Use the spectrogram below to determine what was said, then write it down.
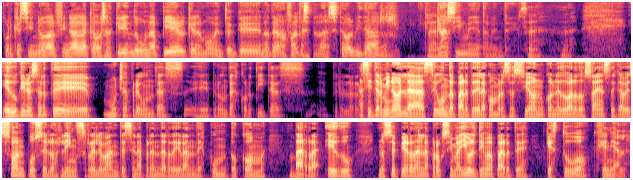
Porque si no, al final acabas adquiriendo una piel que en el momento en que no te haga falta se te, la, se te va a olvidar claro. casi inmediatamente. Sí, sí. Edu, quiero hacerte muchas preguntas, eh, preguntas cortitas. Pero la... Así terminó la segunda parte de la conversación con Eduardo Sáenz de Cabezón. Puse los links relevantes en aprenderdegrandes.com barra edu. No se pierdan la próxima y última parte, que estuvo genial.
